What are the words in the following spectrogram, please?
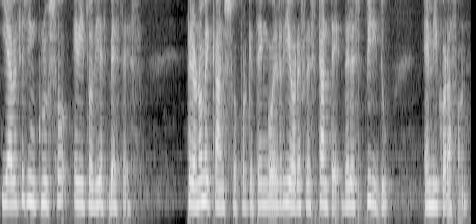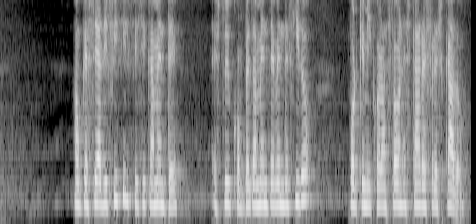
y a veces incluso edito diez veces. Pero no me canso porque tengo el río refrescante del espíritu en mi corazón. Aunque sea difícil físicamente, estoy completamente bendecido porque mi corazón está refrescado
